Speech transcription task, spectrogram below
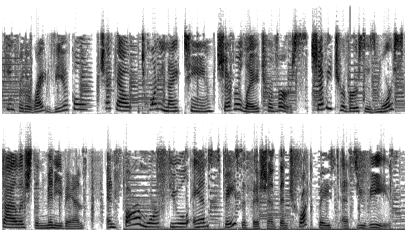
Looking for the right vehicle? Check out 2019 Chevrolet Traverse. Chevy Traverse is more stylish than minivans and far more fuel and space efficient than truck-based SUVs.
